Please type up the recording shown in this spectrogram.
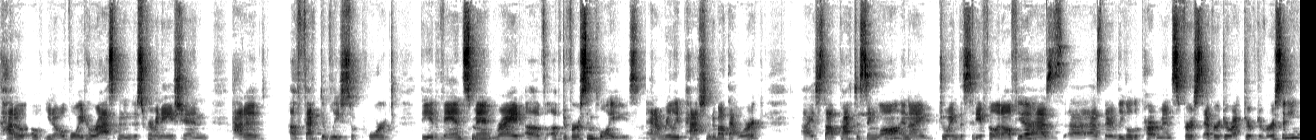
how to you know avoid harassment and discrimination, how to effectively support the advancement, right, of of diverse employees. And I'm really passionate about that work. I stopped practicing law and I joined the city of Philadelphia as uh, as their legal department's first ever director of diversity.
